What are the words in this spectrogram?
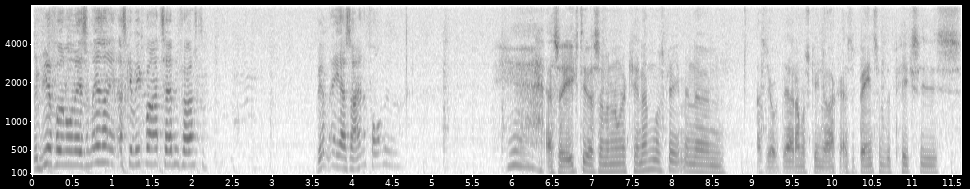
Men vi har fået nogle sms'er ind, og skal vi ikke bare tage den første? Hvem er jeres egne forbilleder? Altså ikke det, der er nogen, der kender dem måske, men øhm, altså jo, det er der måske nok. Altså bands som The Pixies,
